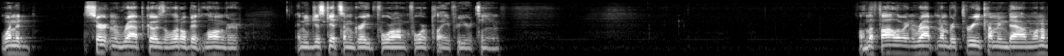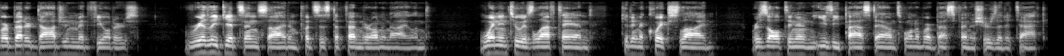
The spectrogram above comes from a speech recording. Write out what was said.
when a certain rep goes a little bit longer and you just get some great four on four play for your team. On the following rep, number three coming down, one of our better dodging midfielders really gets inside and puts his defender on an island. Went into his left hand, getting a quick slide, resulting in an easy pass down to one of our best finishers at attack.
